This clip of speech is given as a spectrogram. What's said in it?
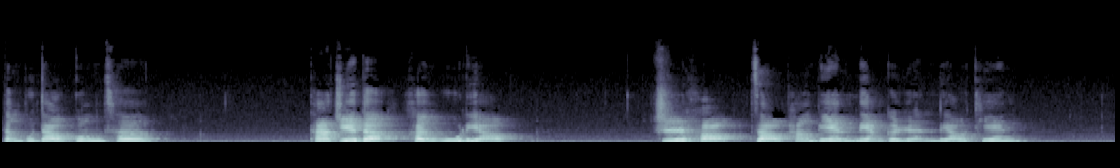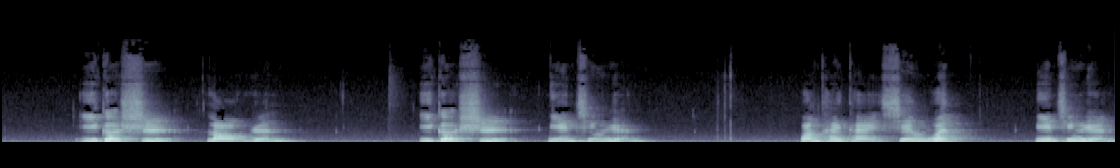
等不到公车。她觉得很无聊，只好找旁边两个人聊天。一个是老人，一个是年轻人。王太太先问年轻人：“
